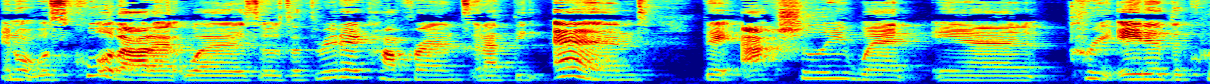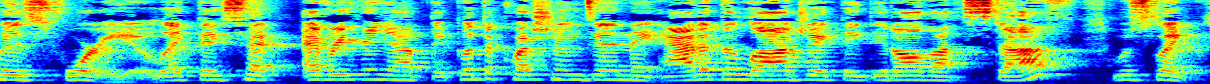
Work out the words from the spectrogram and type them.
and what was cool about it was it was a three day conference. And at the end, they actually went and created the quiz for you. Like they set everything up, they put the questions in, they added the logic, they did all that stuff. It was like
